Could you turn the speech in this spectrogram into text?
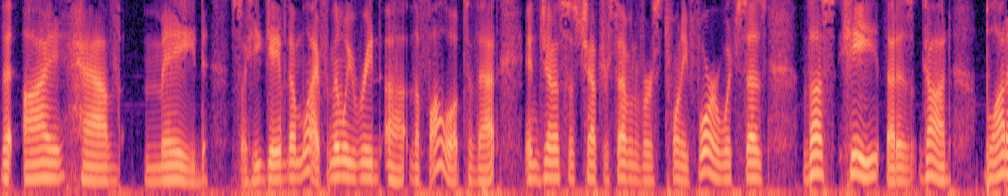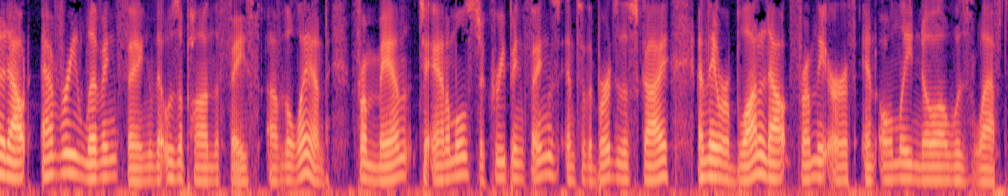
that I have made. So he gave them life. And then we read uh, the follow up to that in Genesis chapter 7, verse 24, which says, Thus he, that is God, blotted out every living thing that was upon the face of the land, from man to animals to creeping things and to the birds of the sky, and they were blotted out from the earth, and only Noah was left,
